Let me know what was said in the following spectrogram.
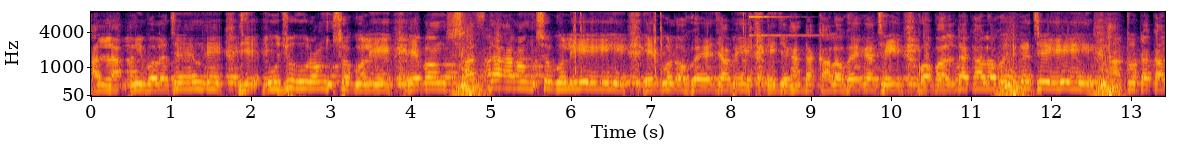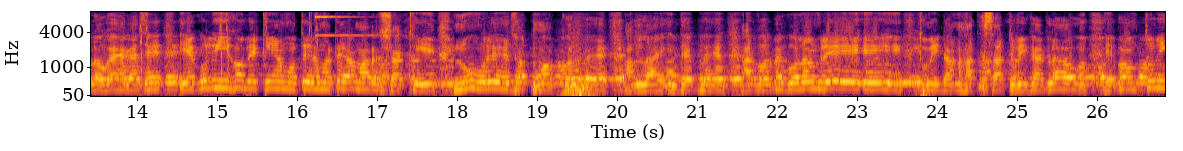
আল্লাহ আপনি বলেছেন যে উজুর অংশগুলি এবং সাজদার অংশগুলি, এগুলো হয়ে যাবে। এই যেখানটা কালো হয়ে গেছে, কপালটা কালো হয়ে গেছে, হাঁটুটা কালো হয়ে গেছে, এগুলি হবে কেয়ামতের মাঠে আমার সাক্ষী। নূরে ঝকমক করবে, আল্লাহ দেখবে আর বলবে, গোলাম রে, তুমি ডান হাতে সার্টিফিকেট লাও এবং তুমি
